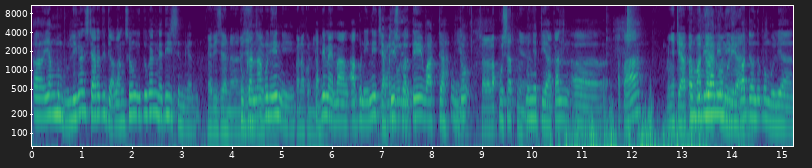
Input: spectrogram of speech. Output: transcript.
eh, yang membuli kan secara tidak langsung itu kan netizen kan Netizen. nah, bukan netizen akun sendiri. ini. Bukan akun ini. Tapi memang akun ini Yang jadi menyulut. seperti wadah untuk Salah pusatnya. menyediakan eh, apa? Menyediakan wadah pembulian untuk ini, pembulian. wadah untuk pembulian.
